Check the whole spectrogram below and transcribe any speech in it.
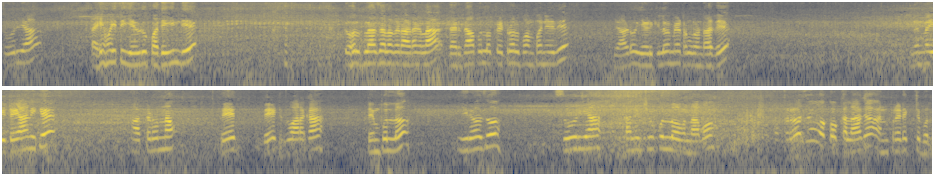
సూర్య టైం అయితే ఏడు పది అయింది. టోల్ ప్లాజాలో కూడా అడగల. దరిదాపుల్లో పెట్రోల్ పంప్ అనేది ఏడో ఏడు కిలోమీటర్లు ఉండాలి నిన్న ఈ టయానికే అక్కడ ఉన్నాం వేట్ వేట్ ద్వారకా టెంపుల్లో ఈరోజు సూర్య అని చూపుల్లో ఉన్నాము. ఒకరోజు ఒక్కొక్కలాగా అన్ప్రెడిక్టబుల్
